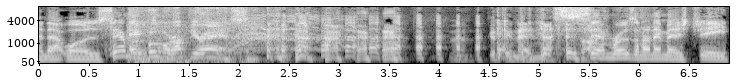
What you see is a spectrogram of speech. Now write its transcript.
And that was Sam Hey, Rose. Boomer, up your ass. Good thing that Nets suck. Sam Rosen on MSG.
